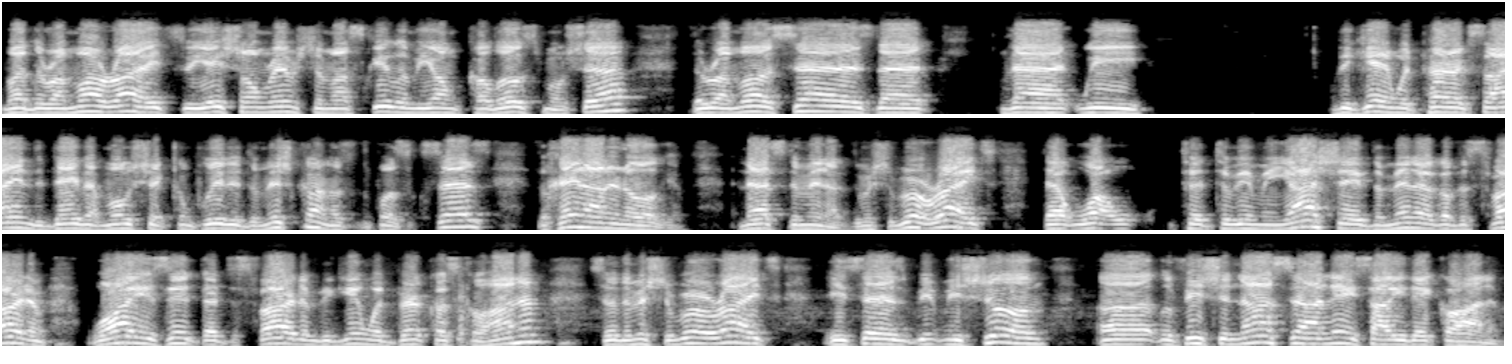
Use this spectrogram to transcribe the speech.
but the Ramah writes, "V'yeshomrim shemaskilim yom kalos Moshe." The Ramah says that that we begin with Perak Zayin, the day that Moshe completed the Mishkan, as the Pasuk says, the and that's the minhag. The Mishnah Berurah writes that what to, to be miyashev, the minhag of the Sfardim. Why is it that the Sfardim begin with Birkas Kohanim? So the Mishnah Berurah writes, he says, Mishum uh, Kohanim.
